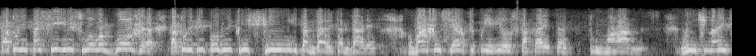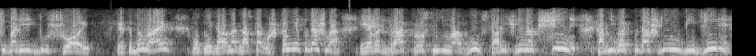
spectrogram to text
которые посеяли Слово Божие, которые преподали крещение и так далее, и так далее. В вашем сердце появилась какая-то туманность. Вы начинаете болеть душой. Это бывает. Вот недавно одна старушка мне подошла. Я говорю, брат, просто не могу, старый член общины. Ко мне, говорят, подошли, убедили,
